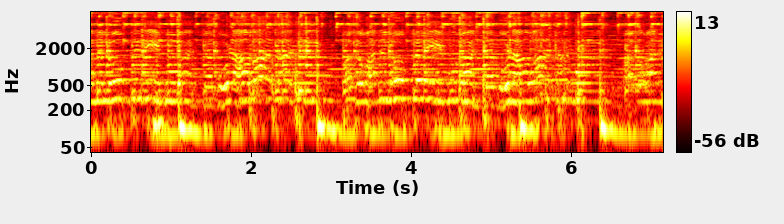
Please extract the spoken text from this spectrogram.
भगवान लोकले बुवांच्या भगवान भगवान भगवान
